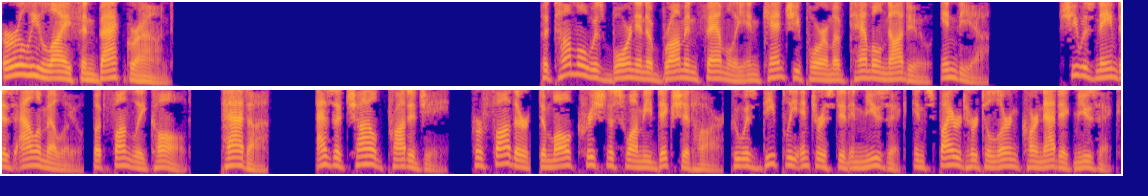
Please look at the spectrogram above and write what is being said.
Early life and background Pattammal was born in a Brahmin family in Kanchipuram of Tamil Nadu, India. She was named as Alamelu, but fondly called Pada as a child prodigy. Her father, Damal Krishnaswamy Dikshitar, who was deeply interested in music, inspired her to learn Carnatic music.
